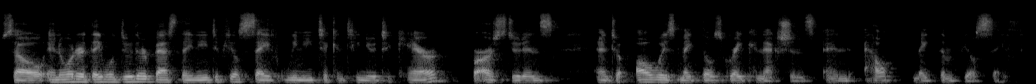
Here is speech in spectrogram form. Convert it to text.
So in order they will do their best, they need to feel safe. We need to continue to care for our students and to always make those great connections and help make them feel safe.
